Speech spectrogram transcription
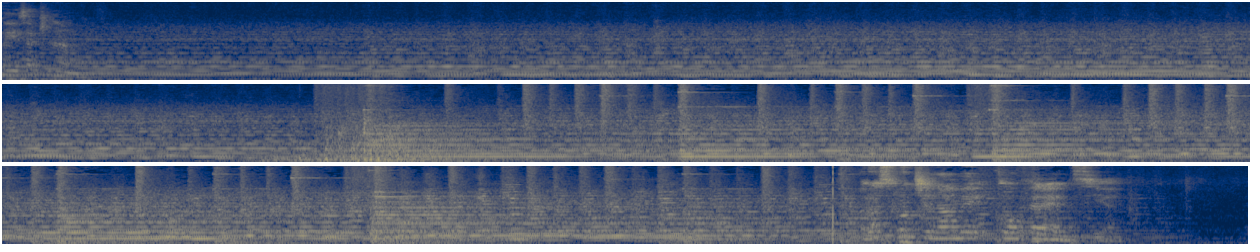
Okej, zaczynamy. Rozpoczynamy konferencję.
